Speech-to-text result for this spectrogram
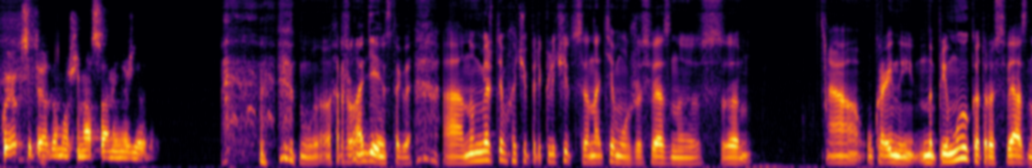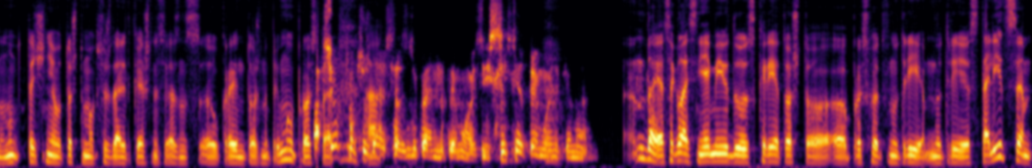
Хуэксит, я думаю, что нас с вами не ждет. Ну, хорошо, надеемся тогда. А, ну, между тем хочу переключиться на тему, уже связанную с а, Украиной напрямую, которая связана, ну, точнее, вот то, что мы обсуждали, это, конечно, связано с Украиной тоже напрямую, просто... А все, что обсуждаешь, а... связано с Украиной напрямую, здесь нет прямой и напрямую. Да, я согласен. Я имею в виду скорее то, что э, происходит внутри, внутри столицы.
